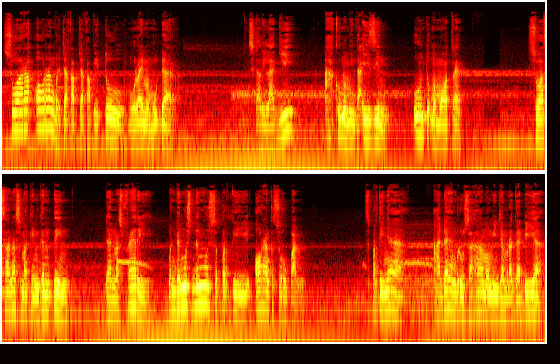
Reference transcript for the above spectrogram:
suara orang bercakap-cakap itu mulai memudar. Sekali lagi, aku meminta izin untuk memotret. Suasana semakin genting, dan Mas Ferry mendengus-dengus seperti orang kesurupan. Sepertinya ada yang berusaha meminjam raga dia.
